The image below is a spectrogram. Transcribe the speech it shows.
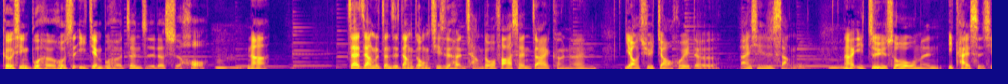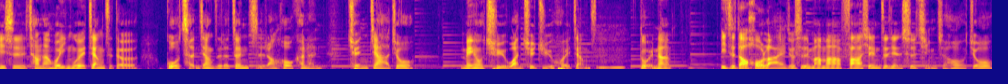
个性不合或是意见不合争执的时候。嗯，那在这样的争执当中，其实很常都发生在可能要去教会的安息日上午。嗯，那以至于说，我们一开始其实常常会因为这样子的。过程这样子的争执，然后可能全家就没有去玩去聚会这样子。嗯、对，那一直到后来，就是妈妈发现这件事情之后，就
